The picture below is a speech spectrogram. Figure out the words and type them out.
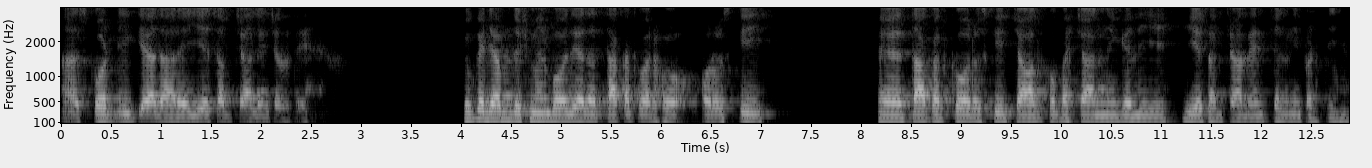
سکورٹی کے ادارے یہ سب چالیں چلتے ہیں۔ کیونکہ جب دشمن بہت زیادہ طاقتور ہو اور اس کی طاقت کو اور اس کی چال کو پہچاننے کے لیے یہ سب چالیں چلنی پڑتی ہیں۔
